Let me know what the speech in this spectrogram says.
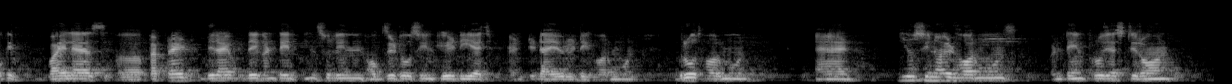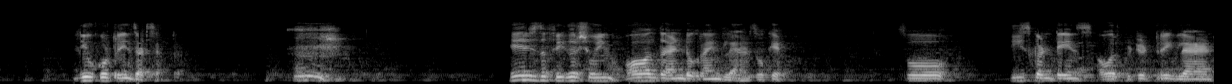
okay while as uh, peptide derived they contain insulin oxytocin adh antidiuretic hormone growth hormone and eicosanoid hormones contain progesterone leukotrienes etc here is the figure showing all the endocrine glands okay? So these contains our pituitary gland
